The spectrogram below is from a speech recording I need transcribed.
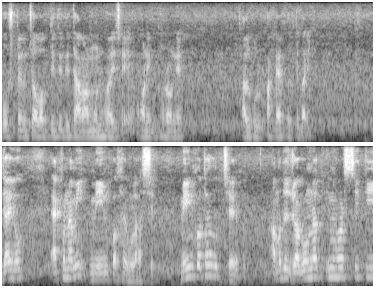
প্রশ্নের জবাব দিতে দিতে আমার মনে হয় যে অনেক ধরনের তালগুলো পাকায় ফেলতে পারি। যাই হোক, এখন আমি মেইন কথাগুলো আসি মেইন কথা হচ্ছে, আমাদের Jagannath university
